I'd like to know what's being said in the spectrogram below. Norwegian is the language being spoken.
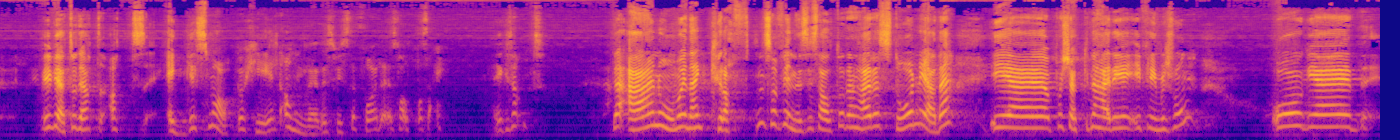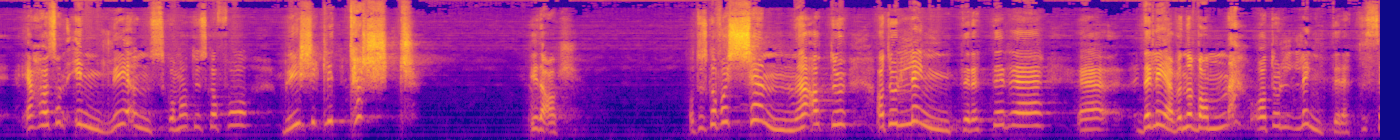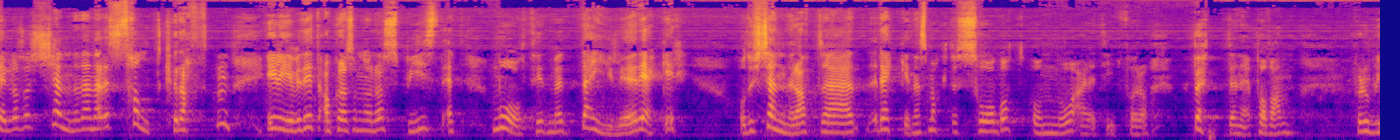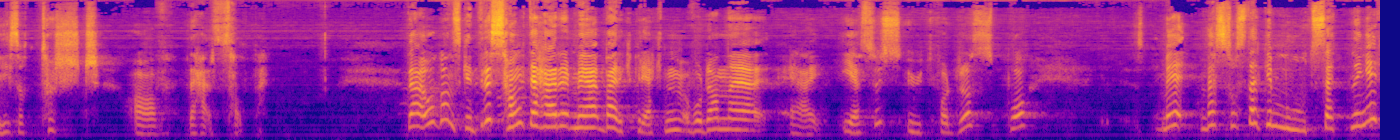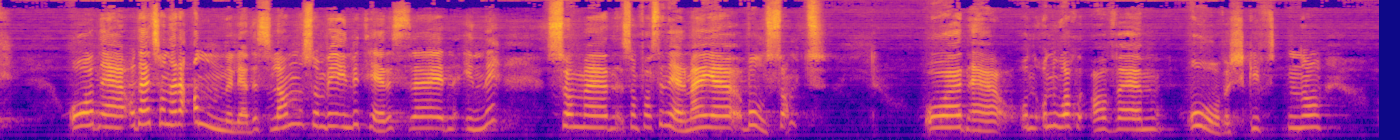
vi, vet jo det at, at, egget smaker helt annerledes hvis det får salt på seg. Ikke sant? Det er noe med den kraften som finnes i saltet. Den her står nede i, på kjøkkenet her i, i Frimisjonen. Og jeg har et sånn inderlig ønske om at du skal få bli skikkelig tørst i dag. At du skal få kjenne at du, at du lengter etter eh, det levende vannet, og at du lengter etter selv å kjenne den der saltkraften i livet ditt, akkurat som når du har spist et måltid med deilige reker. Og du kjenner at eh, rekkene smakte så godt, og nå er det tid for å bøtte ned på vann. For du blir så tørst av det her saltet. Det er jo ganske interessant det her med bergprekenen, hvordan eh, Jesus utfordrer oss på med, med så sterke motsetninger. Og det, og det er et sånn annerledesland som vi inviteres eh, inn i, som, eh, som fascinerer meg eh, voldsomt. Og, og, og noe av, overskriften og,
